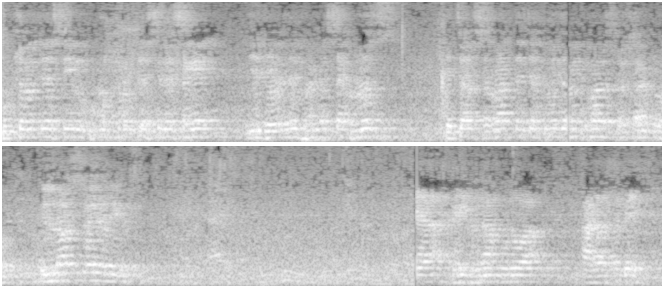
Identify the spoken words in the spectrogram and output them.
मुख्यमंत्री असतील उपमुख्यमंत्री असतील सगळे जे देवेंद्र फडणवीस साहेब रोज त्याच्यावर सर्वात त्याच्यात तुम्ही जर मी तुम्हाला स्पष्ट सांगतो विल नॉट स्पेअर या काही गुन्हापूर्व आढावा सभेत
